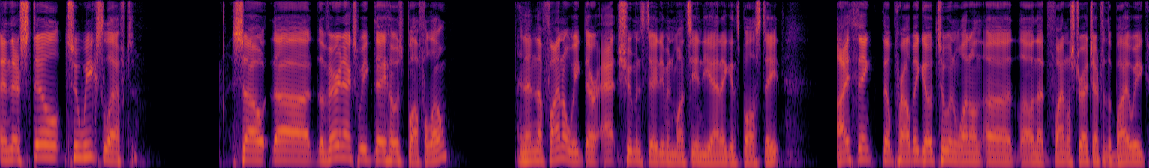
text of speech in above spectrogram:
and there's still two weeks left. So the the very next week they host Buffalo, and then the final week they're at Scheumann Stadium in Muncie, Indiana, against Ball State. I think they'll probably go two and one on uh on that final stretch after the bye week.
